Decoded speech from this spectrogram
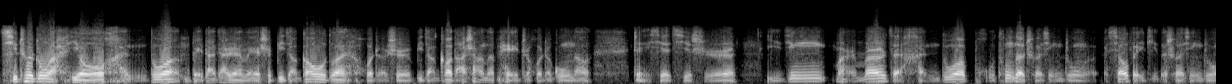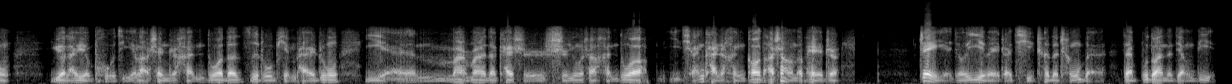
汽车中啊，有很多被大家认为是比较高端或者是比较高大上的配置或者功能，这些其实已经慢慢在很多普通的车型中、消费级的车型中越来越普及了，甚至很多的自主品牌中也慢慢的开始使用上很多以前看着很高大上的配置。这也就意味着汽车的成本在不断的降低。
